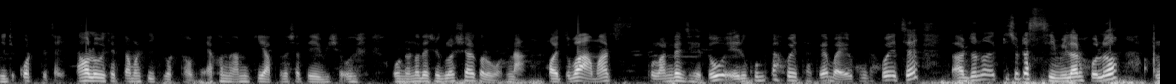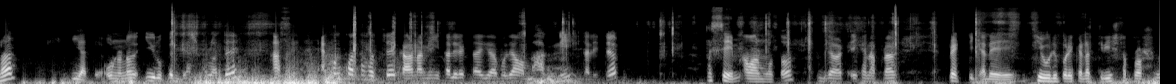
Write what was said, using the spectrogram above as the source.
যদি করতে চাই, তাহলে ওই ক্ষেত্রে আমার কী কী করতে হবে? এখন আমি কি আপনাদের সাথে এই বিষয়ে, ওই অন্যান্য দেশগুলো শেয়ার করব? না। হয়তোবা আমার পোল্যান্ডে যেহেতু এরকমটা হয়ে থাকে বা এরকমটা হয়েছে, তার জন্য কিছুটা সিমিলার হলো আপনার ইয়াতে, অন্যান্য ইউরোপের দেশগুলোতে আছে। এখন কথা হচ্ছে, কারণ আমি ইতালির একটা ইয়া বলি, আমার ভাগ্নি ইতালিতে। সেম আমার মতো। বিরাট, এখানে আপনার প্র্যাকটিক্যালে থিওরি পরীক্ষাটা তিরিশটা প্রশ্ন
